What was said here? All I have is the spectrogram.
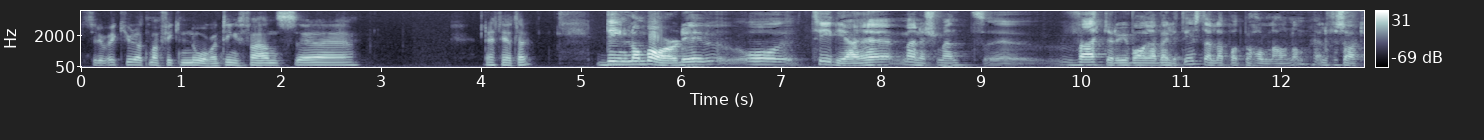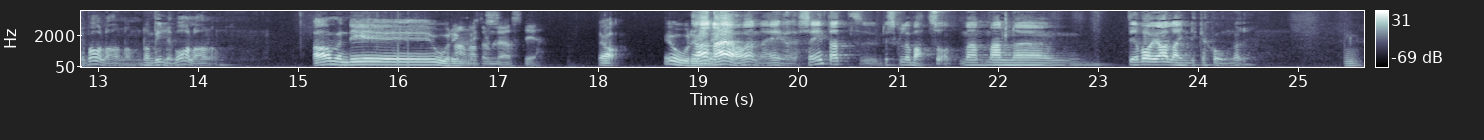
Så det var kul att man fick någonting för hans eh, rättigheter. Dean Lombardi och tidigare management eh, verkade ju vara väldigt inställda på att behålla honom. Eller försöka behålla honom. De ville behålla honom. Ja, men det är Fan orimligt. att de löste det. Ja, det är orimligt. Ja, nej, ja, nej, jag säger inte att det skulle ha varit så. Men, men eh, det var ju alla indikationer. Mm.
